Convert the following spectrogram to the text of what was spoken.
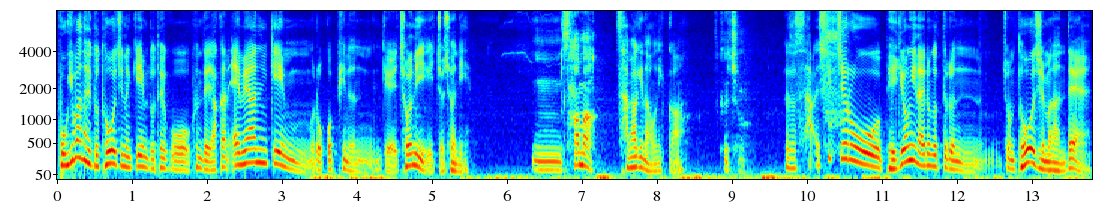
보기만 해도 더워지는 게임도 되고, 근데 약간 애매한 게임으로 꼽히는 게 전이 있죠, 전이. 음, 사막. 사막이 나오니까. 그렇죠. 그래서 사- 실제로 배경이나 이런 것들은 좀 더워질 만한데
